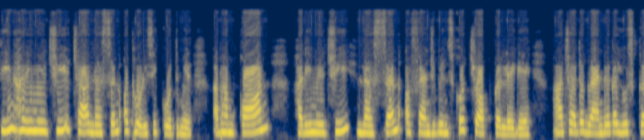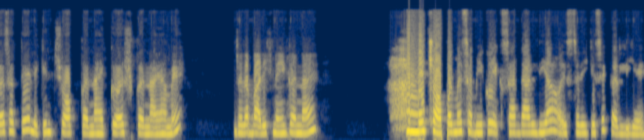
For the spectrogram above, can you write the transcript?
तीन हरी मिर्ची, चार लहसुन और थोड़ी सी कोतमीर। अब हम कॉर्न हरी मिर्ची, लहसुन और फ्रेंच बीन्स को चॉप कर लेंगे। आज चाहे तो ग्राइंडर का यूज़ कर सकते हैं, लेकिन चॉप करना है क्रश करना है हमें। ज़्यादा बारीक नहीं करना है। हमने चॉपर में सभी को एक साथ डाल दिया और इस तरीके से कर लिए।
